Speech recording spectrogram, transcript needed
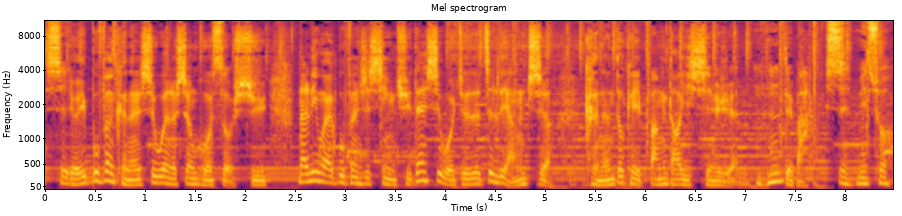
是有一部分可能是为了生活所需，那另外一部分是兴趣。但是我觉得这两者可能都可以帮到一些人，对吧？是，没错，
